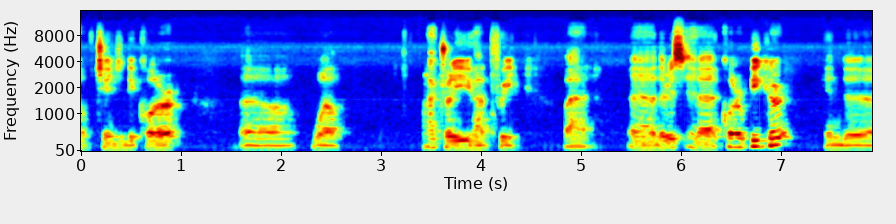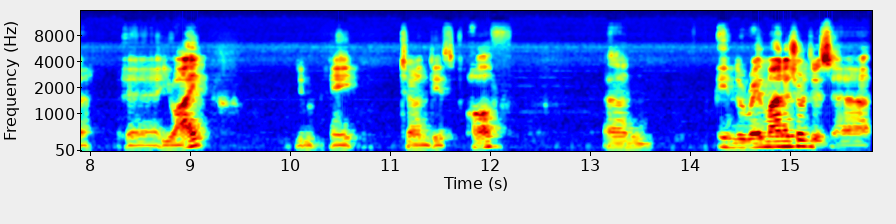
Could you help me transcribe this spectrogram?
of changing the color uh, well actually you have three but uh, there is a color picker in the UI uh, you may turn this off. And in the rail manager there's a,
